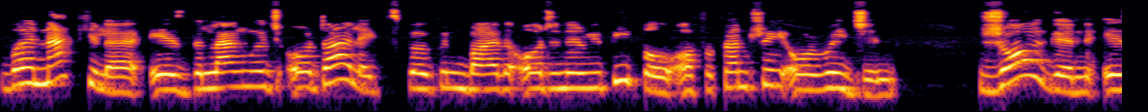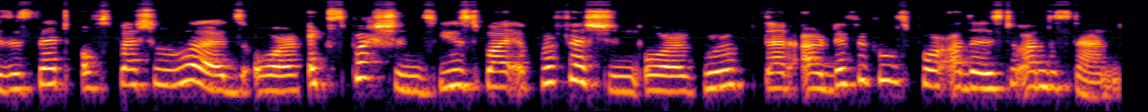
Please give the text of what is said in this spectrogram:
Vernacular is the language or dialect spoken by the ordinary people of a country or region. Jargon is a set of special words or expressions used by a profession or a group that are difficult for others to understand.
